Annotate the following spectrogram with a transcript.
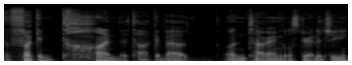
a, fucking ton to talk about on triangle strategy.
